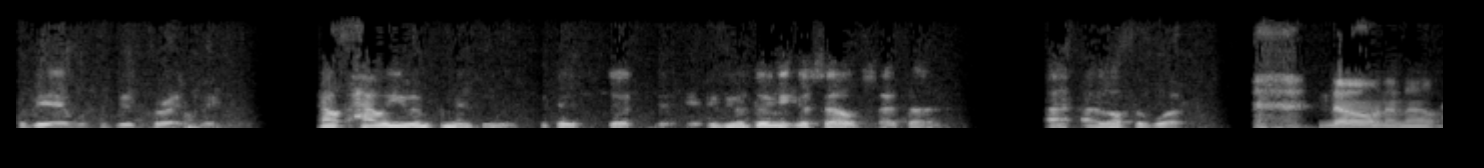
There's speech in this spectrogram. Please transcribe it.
to be able to do correctly? How how are you implementing this? Because uh, if you're doing it yourselves, that's a, a, a lot of work no, no, no.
